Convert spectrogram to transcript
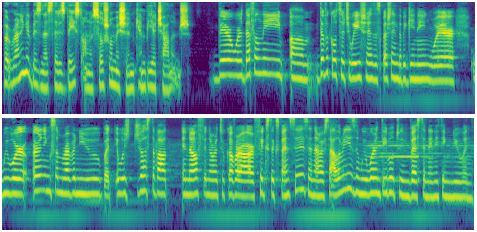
But running a business that is based on a social mission can be a challenge. There were definitely um, difficult situations, especially in the beginning, where we were earning some revenue, but it was just about enough in order to cover our fixed expenses and our salaries, and we weren't able to invest in anything new and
